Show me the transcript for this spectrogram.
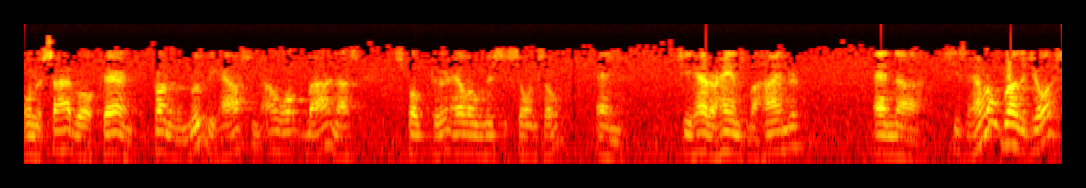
on the sidewalk there in front of the movie house, and I walked by and I spoke to her, hello, Mrs. So and so. And she had her hands behind her. And uh, she said, hello, Brother Joyce.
